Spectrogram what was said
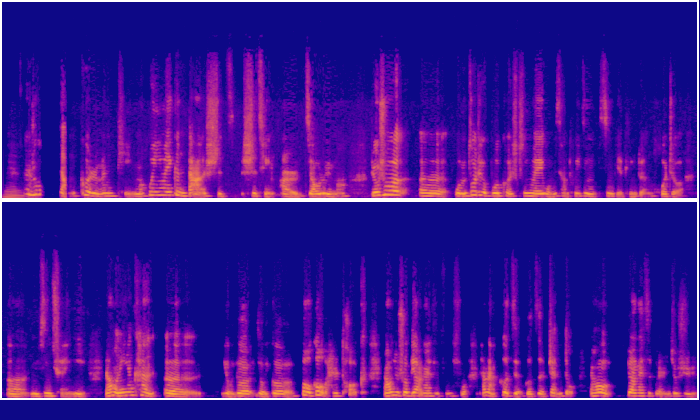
嗯。那如果讲个人问题，你们会因为更大的事事情而焦虑吗？比如说，呃，我们做这个播客是因为我们想推进性别平等或者呃女性权益。然后我那天看，呃，有一个有一个报告吧，还是 talk，然后就说比尔盖茨夫妇他们俩各自有各自的战斗，然后。比尔盖茨本人就是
